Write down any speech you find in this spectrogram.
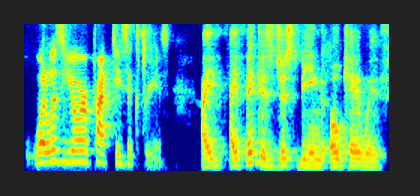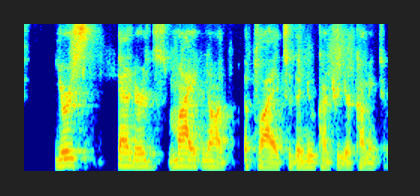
what was your practice experience? I i think is just being okay with your standards might not apply to the new country you're coming to.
